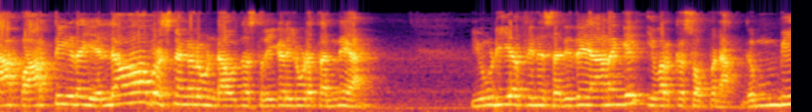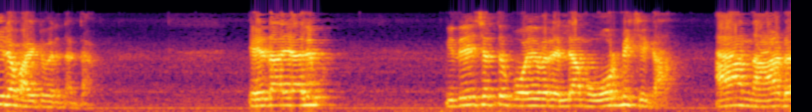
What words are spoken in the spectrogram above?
ആ പാർട്ടിയുടെ എല്ലാ പ്രശ്നങ്ങളും ഉണ്ടാവുന്ന സ്ത്രീകളിലൂടെ തന്നെയാണ്. യു ഡി എഫിന് സരിതയാണെങ്കിൽ ഇവർക്ക് സ്വപ്ന ഗംഭീരമായിട്ട് വരുന്നുണ്ട്. ഏതായാലും വിദേശത്ത് പോയവരെല്ലാം ഓർമ്മിക്കുക ആ നാട്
